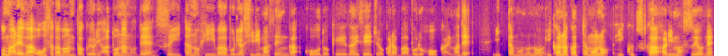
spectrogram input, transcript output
生まれが大阪万博より後なので、吹田のフィーバーぶりは知りませんが、高度経済成長からバブル崩壊まで行ったものの、行かなかったもの、いくつかありますよね。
